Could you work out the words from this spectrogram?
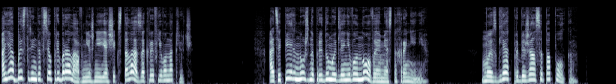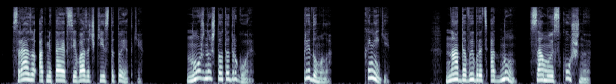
а я быстренько все прибрала в нижний ящик стола, закрыв его на ключ. А теперь нужно придумать для него новое место хранения. Мой взгляд пробежался по полкам, сразу отметая все вазочки и статуэтки. Нужно что-то другое. Придумала. Книги. Надо выбрать одну, самую скучную,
